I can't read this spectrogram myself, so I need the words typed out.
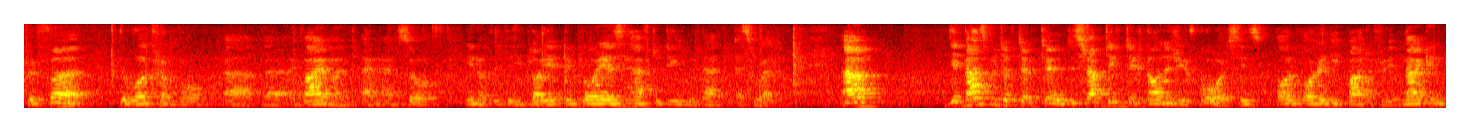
prefer the work from home uh, uh, environment, and, and so you know the, the employer, employers have to deal with that as well. Um, the advancement of disruptive technology, of course, is already part of it. Now I can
